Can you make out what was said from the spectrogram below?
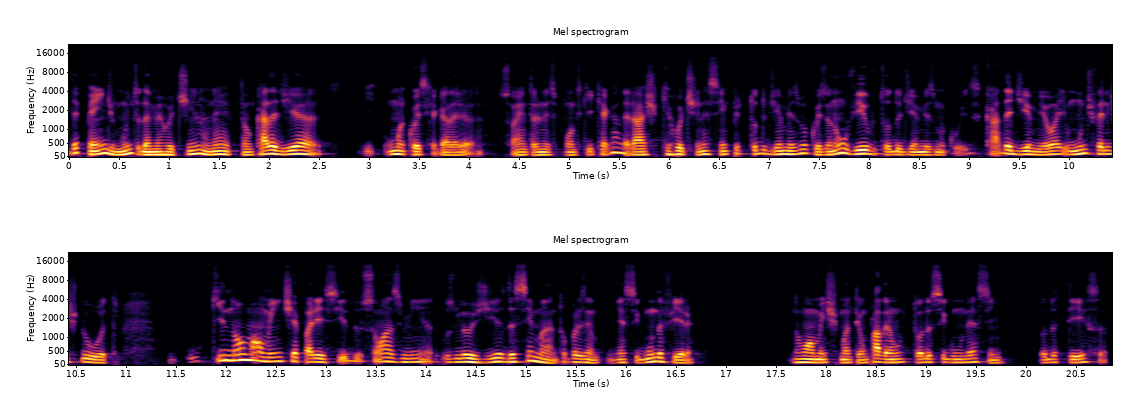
Depende muito da minha rotina, né? Então, cada dia. E Uma coisa que a galera. Só entra nesse ponto aqui, que a galera acha que rotina é sempre todo dia a mesma coisa. Eu não vivo todo dia a mesma coisa. Cada dia meu é um diferente do outro. O que normalmente é parecido são as minhas, os meus dias da semana. Então, por exemplo, minha segunda-feira. Normalmente mantém um padrão. Toda segunda é assim. Toda terça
